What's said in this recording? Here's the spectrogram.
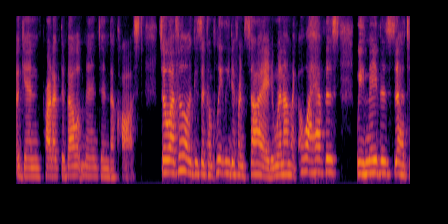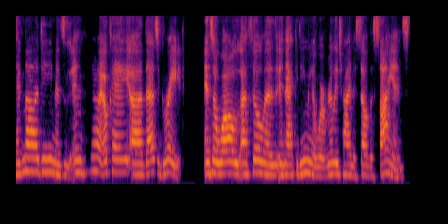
again product development and the cost. So i feel like it's a completely different side. And when i'm like oh i have this we've made this uh, technology and it's and they're like okay uh, that's great. And so while i feel that in academia we're really trying to sell the science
